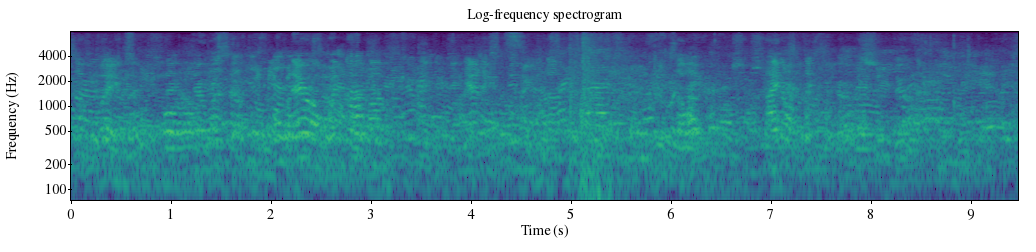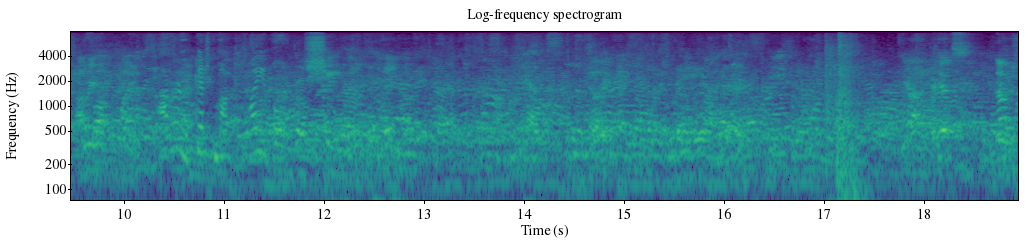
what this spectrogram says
some ways that there was a narrow window of opportunity to get it. So I don't think we're gonna be able to do that. I mean, I didn't get my Bible this year. yeah, his numbers,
